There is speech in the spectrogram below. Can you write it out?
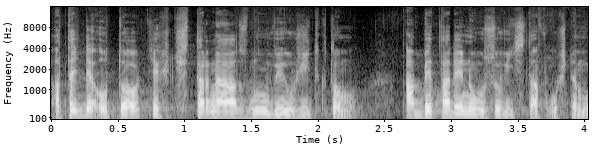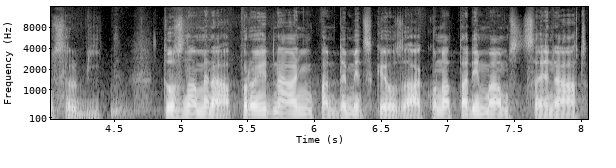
A teď jde o to, těch 14 dnů využít k tomu aby tady nouzový stav už nemusel být. To znamená projednání pandemického zákona. Tady mám scénář,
